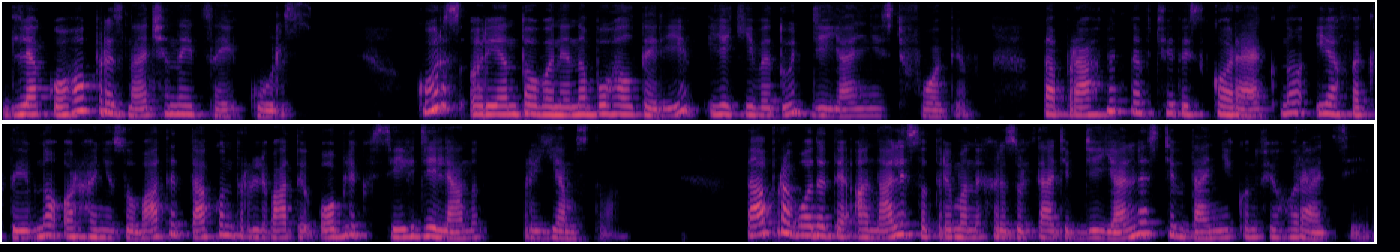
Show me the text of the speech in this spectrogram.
Для кого призначений цей курс? Курс орієнтований на бухгалтерів, які ведуть діяльність ФОПів, та прагнуть навчитись коректно і ефективно організувати та контролювати облік всіх ділянок підприємства та проводити аналіз отриманих результатів діяльності в даній конфігурації.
